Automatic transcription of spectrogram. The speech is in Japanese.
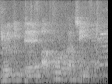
寄り切って圧倒の勝ち。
